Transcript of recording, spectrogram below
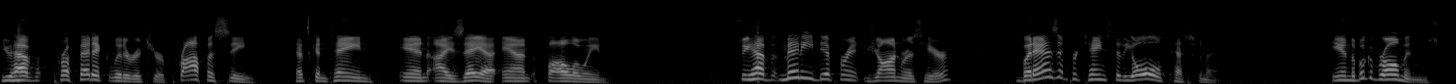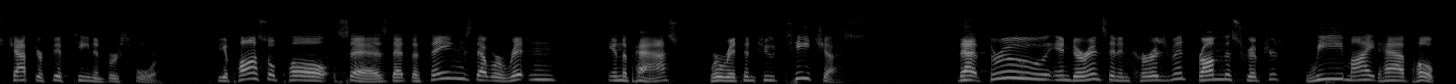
You have prophetic literature, prophecy that's contained in Isaiah and following. So you have many different genres here, but as it pertains to the Old Testament, in the book of Romans, chapter 15 and verse 4, the Apostle Paul says that the things that were written in the past were written to teach us. That through endurance and encouragement from the Scriptures, we might have hope.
